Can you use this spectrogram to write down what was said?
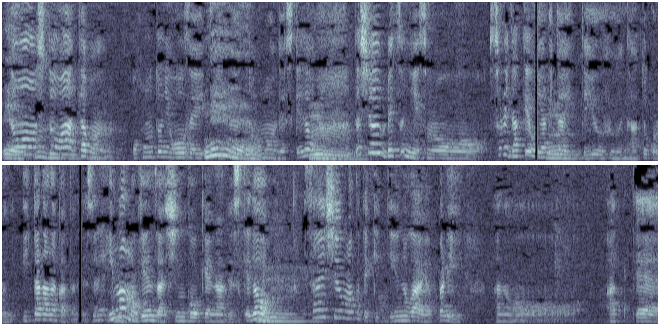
の人は多分本当に大勢いると思うんですけど、私は別にそのそれだけをやりたいっていう風なところに至らなかったんですよね。今も現在進行形なんですけど、最終目的っていうのがやっぱりあのーあって、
